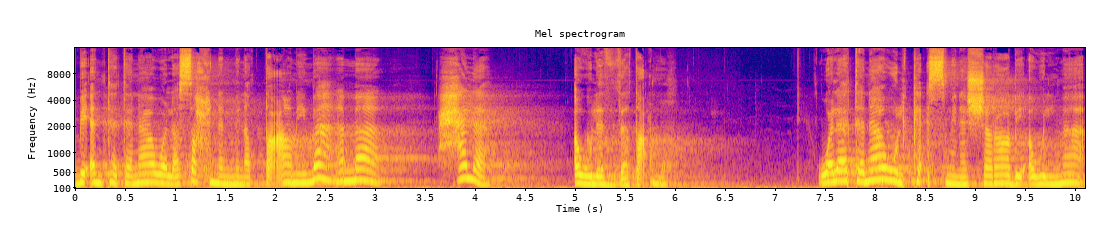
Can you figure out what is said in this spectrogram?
بأن تتناول صحنا من الطعام مهما حلا أو لذ طعمه. ولا تناول كأس من الشراب أو الماء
